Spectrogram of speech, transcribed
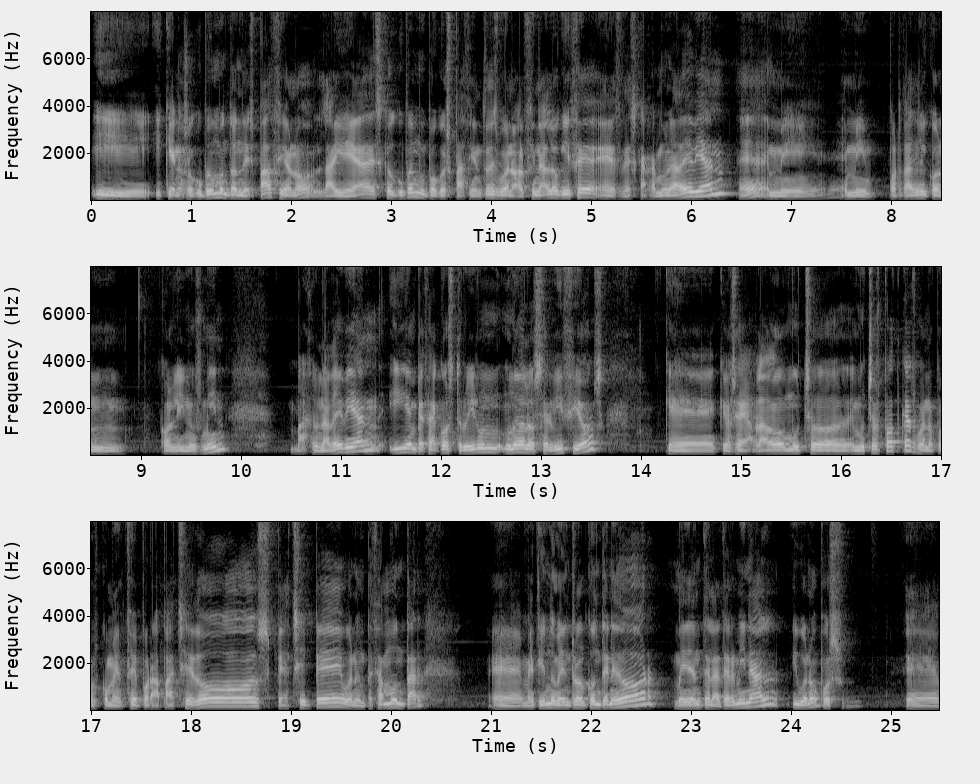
y, que nos ocupe un montón de espacio, ¿no? La idea es que ocupe muy poco espacio. Entonces, bueno, al final lo que hice es descargarme una Debian ¿eh? en, mi, en, mi, portátil con, con, Linux Mint, bajé una Debian y empecé a construir uno de los servicios que, que, os he hablado mucho, en muchos podcasts. Bueno, pues comencé por Apache 2, PHP, bueno, empecé a montar eh, metiéndome dentro del contenedor mediante la terminal y bueno, pues eh,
